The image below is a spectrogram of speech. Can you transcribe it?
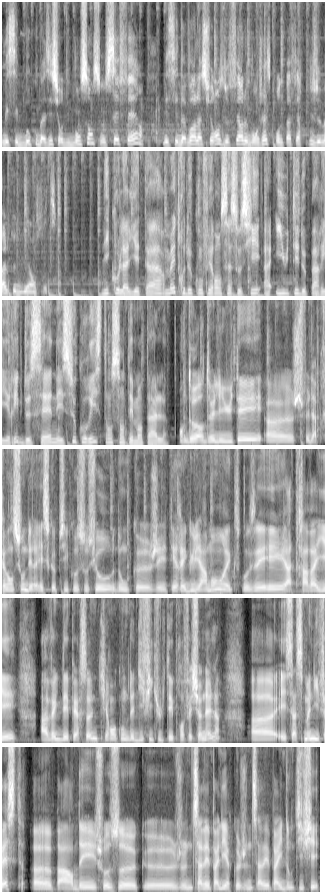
mais c'est beaucoup basé sur du bon sens, on sait faire, mais c'est d'avoir l'assurance de faire le bon geste pour ne pas faire plus de mal que de bien, en fait. Nicolas Liétard, maître de conférences associé à IUT de Paris Rive de Seine et secouriste en santé mentale. En dehors de l'IUT, euh, je fais de la prévention des risques psychosociaux, donc euh, j'ai été régulièrement exposé à travailler avec des personnes qui rencontrent des difficultés professionnelles euh, et ça se manifeste par des choses que je ne savais pas lire, que je ne savais pas identifier.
